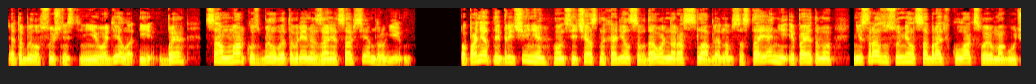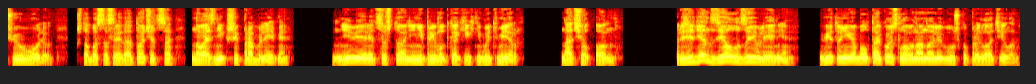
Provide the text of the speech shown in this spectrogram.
Это было в сущности не его дело, и, б, сам Маркус был в это время занят совсем другим. По понятной причине он сейчас находился в довольно расслабленном состоянии и поэтому не сразу сумел собрать в кулак свою могучую волю, чтобы сосредоточиться на возникшей проблеме. «Не верится, что они не примут каких-нибудь мер», – начал он. Президент сделал заявление. Вид у нее был такой, словно она лягушку проглотила.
